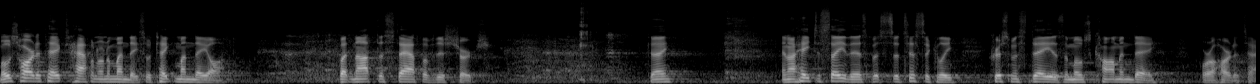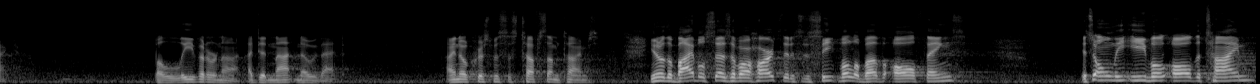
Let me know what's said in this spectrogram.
Most heart attacks happen on a Monday, so take Monday off, but not the staff of this church. Okay? And I hate to say this, but statistically, Christmas Day is the most common day for a heart attack. Believe it or not, I did not know that. I know Christmas is tough sometimes. You know, the Bible says of our hearts that it's deceitful above all things, it's only evil all the time.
